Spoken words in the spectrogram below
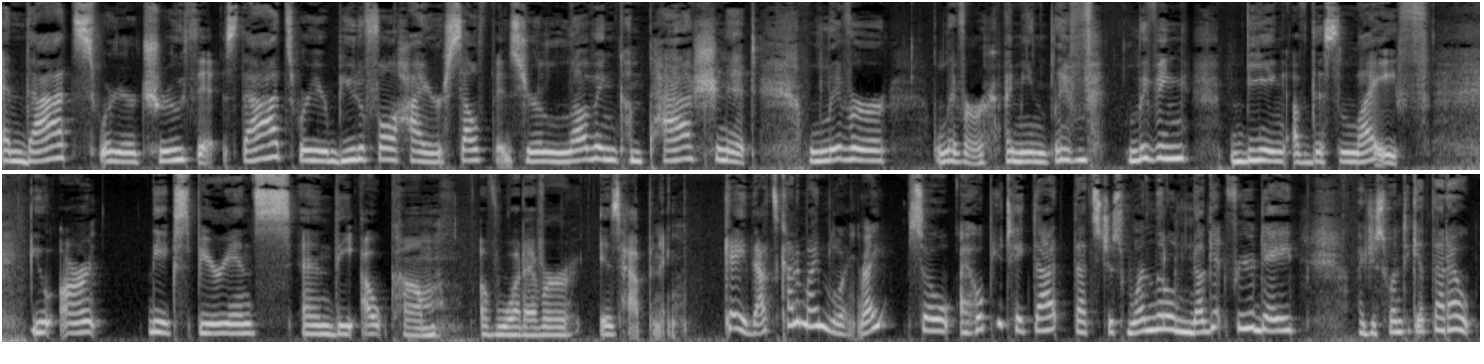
And that's where your truth is. That's where your beautiful higher self is. Your loving, compassionate liver, liver, I mean, live, living being of this life. You aren't the experience and the outcome of whatever is happening. Okay, that's kind of mind blowing, right? So I hope you take that. That's just one little nugget for your day. I just want to get that out.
